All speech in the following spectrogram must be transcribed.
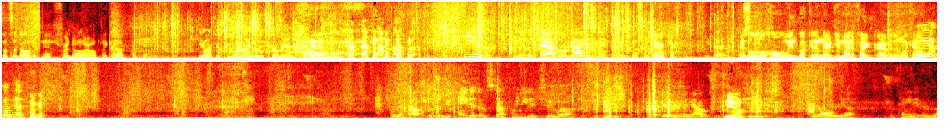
That's a dollar. Yeah, for a dollar, I'll pick it up. Okay. You don't want this one-eyed little snowman. I don't know. He is a he is a sad little guy, isn't he? Yeah, he's got some character. He does. There's a little Halloween bucket in there. Do you mind if I grab it and look at Oh it? yeah, go ahead. Okay. When the house was gonna be painted and stuff, we needed to uh, get everything out, Yeah. Get all the uh, the painting and the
